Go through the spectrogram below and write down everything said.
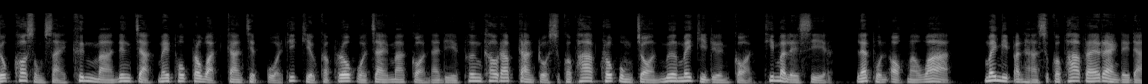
ยกข้อสงสัยขึ้นมาเนื่องจากไม่พบประวัติการเจ็บป่วยที่เกี่ยวกับโรคหัวใจมาก่อนนาดีเพิ่งเข้ารับการตรวจสุขภาพครบวงจรเมื่อไม่กี่เดือนก่อนที่มาเลเซีย และผลออกมาว่า ไม่มีปัญหาสุขภาพร้ายแรงใด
